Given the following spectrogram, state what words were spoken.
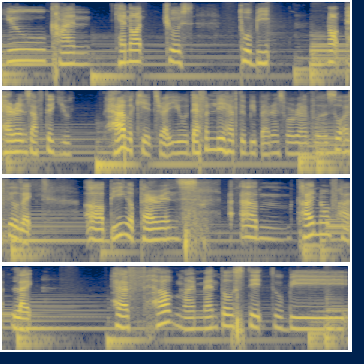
You can cannot choose to be not parents after you have a kid, right? You definitely have to be parents forever. So I feel like uh, being a parent um kind of ha- like have helped my mental state to be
